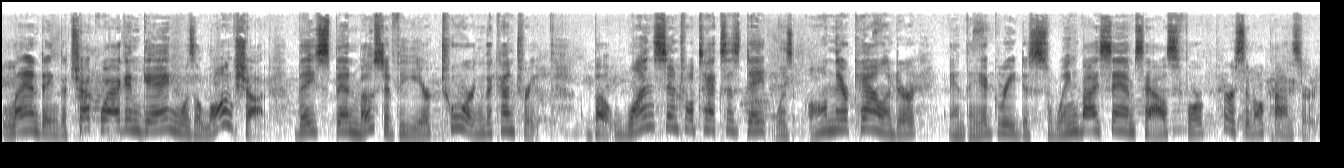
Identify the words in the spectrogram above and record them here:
Landing the Chuck Wagon Gang was a long shot. They spend most of the year touring the country. But one Central Texas date was on their calendar, and they agreed to swing by Sam's house for a personal concert.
